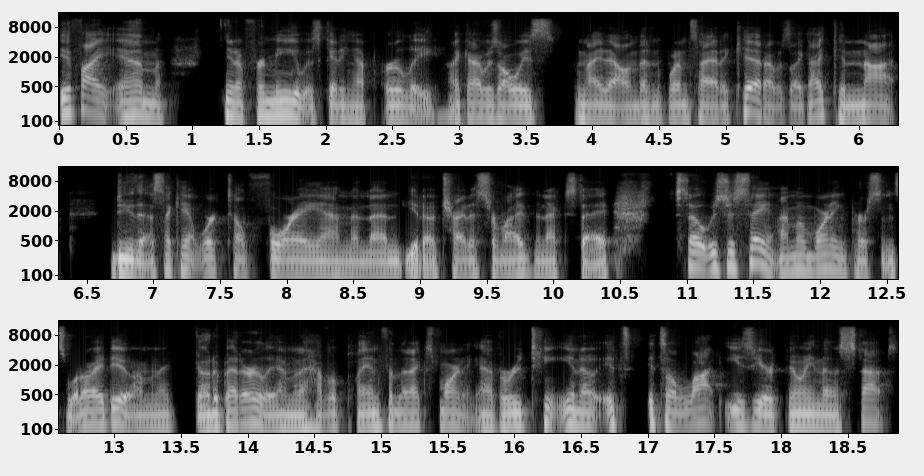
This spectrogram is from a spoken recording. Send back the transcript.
If I am you know, for me, it was getting up early. Like I was always night owl. And then once I had a kid, I was like, I cannot do this. I can't work till 4 a.m. and then, you know, try to survive the next day. So it was just saying, I'm a morning person. So what do I do? I'm going to go to bed early. I'm going to have a plan for the next morning. I have a routine. You know, it's it's a lot easier doing those steps.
